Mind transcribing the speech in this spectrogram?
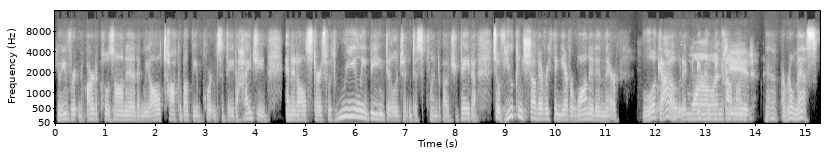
You know, you've written articles on it, and we all talk about the importance of data hygiene. And it all starts with really being diligent and disciplined about your data. So if you can shove everything you ever wanted in there, look out. It, wow, it could become a, yeah, a real mess.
